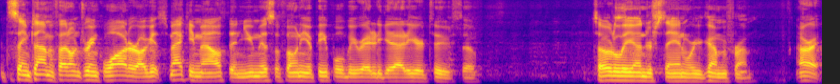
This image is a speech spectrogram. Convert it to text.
At the same time, if I don't drink water, I'll get smacky mouth, and you misophonia people will be ready to get out of here too. So totally understand where you're coming from. All right.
